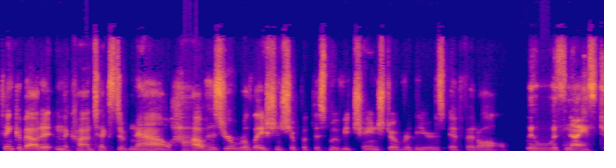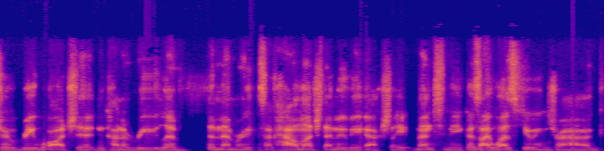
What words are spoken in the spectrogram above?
think about it in the context of now, how has your relationship with this movie changed over the years, if at all? It was nice to rewatch it and kind of relive the memories of how much that movie actually meant to me. Because I was doing drag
